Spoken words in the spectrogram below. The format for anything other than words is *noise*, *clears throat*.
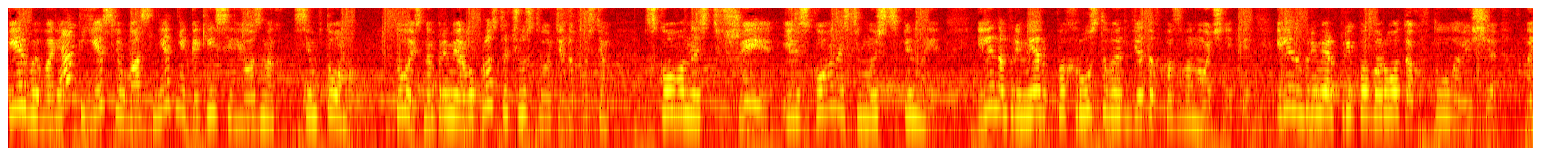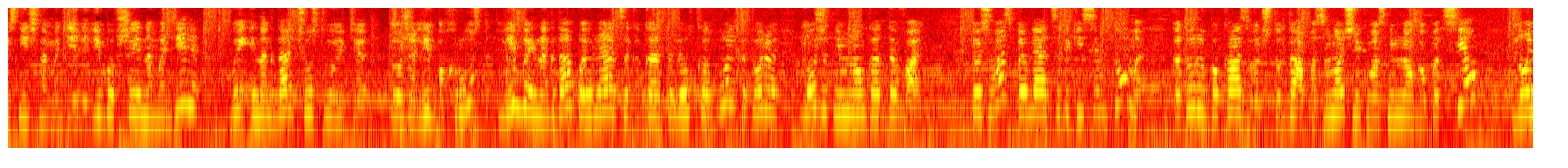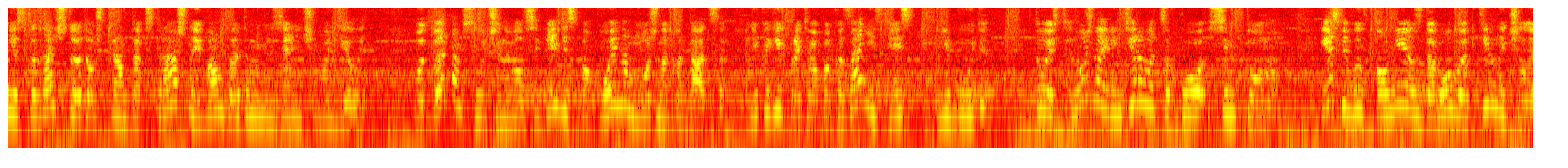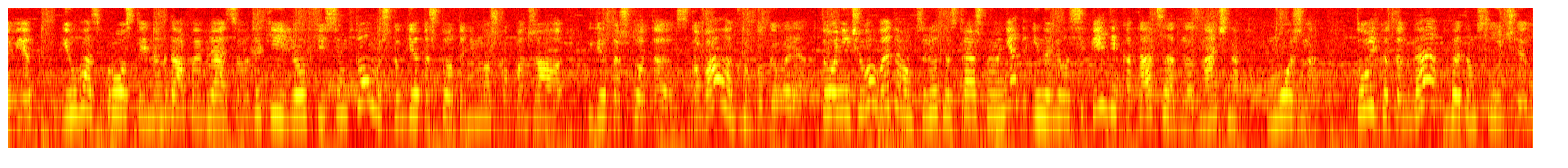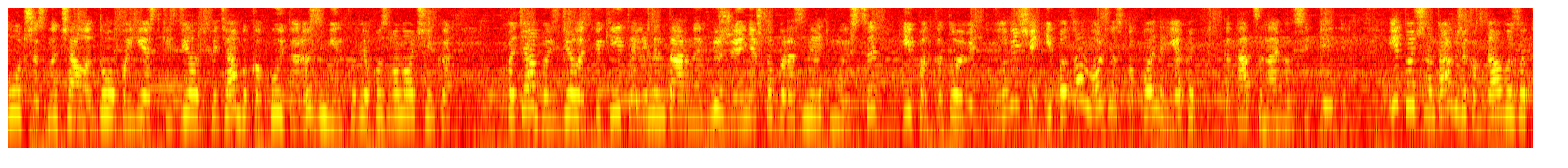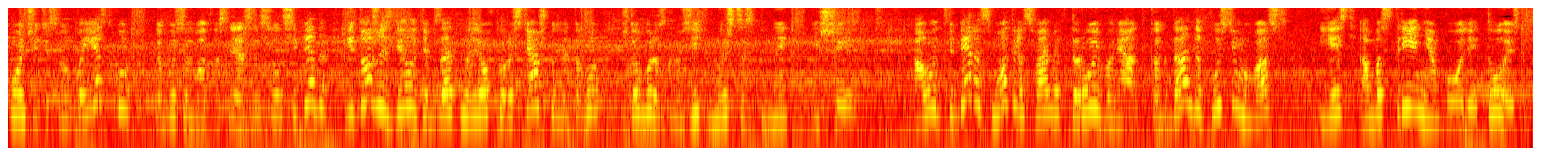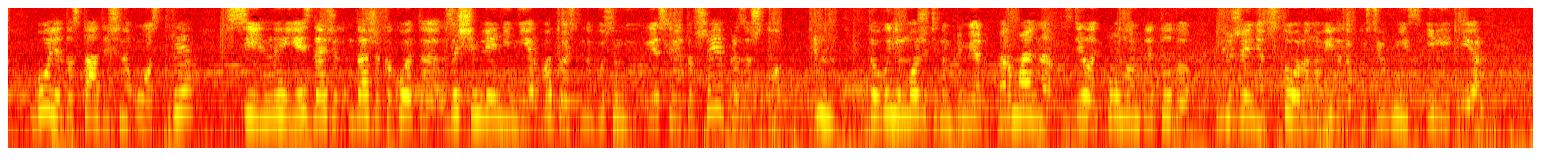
Первый вариант, если у вас нет никаких серьезных симптомов. То есть, например, вы просто чувствуете, допустим, скованность в шее или скованность мышц спины, или, например, похрустывает где-то в позвоночнике, или, например, при поворотах в туловище, в поясничном отделе, либо в шейном отделе вы иногда чувствуете тоже либо хруст, либо иногда появляется какая-то легкая боль, которая может немного отдавать. То есть у вас появляются такие симптомы, которые показывают, что да, позвоночник у вас немного подсел, но не сказать, что это уж прям так страшно, и вам поэтому нельзя ничего делать. Вот в этом случае на велосипеде спокойно можно кататься. Никаких противопоказаний здесь не будет. То есть нужно ориентироваться по симптомам. Если вы вполне здоровый, активный человек, и у вас просто иногда появляются вот такие легкие симптомы, что где-то что-то немножко поджало, где-то что-то сковало, грубо говоря, то ничего в этом абсолютно страшного нет, и на велосипеде кататься однозначно можно. Только тогда в этом случае лучше сначала до поездки сделать хотя бы какую-то разминку для позвоночника, хотя бы сделать какие-то элементарные движения, чтобы размять мышцы и подготовить туловище, и потом можно спокойно ехать кататься на велосипеде. И точно так же, когда вы закончите свою поездку, допустим, вот вы слезли с велосипеда, и тоже сделать обязательно легкую растяжку для того, чтобы разгрузить мышцы спины и шеи. А вот теперь рассмотрим с вами второй вариант, когда, допустим, у вас есть обострение боли, то есть боли достаточно острые, сильные, есть даже, даже какое-то защемление нерва, то есть, допустим, если это в шее произошло, *clears throat* то вы не можете, например, нормально сделать полную амплитуду движения в сторону или, допустим, вниз или вверх,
